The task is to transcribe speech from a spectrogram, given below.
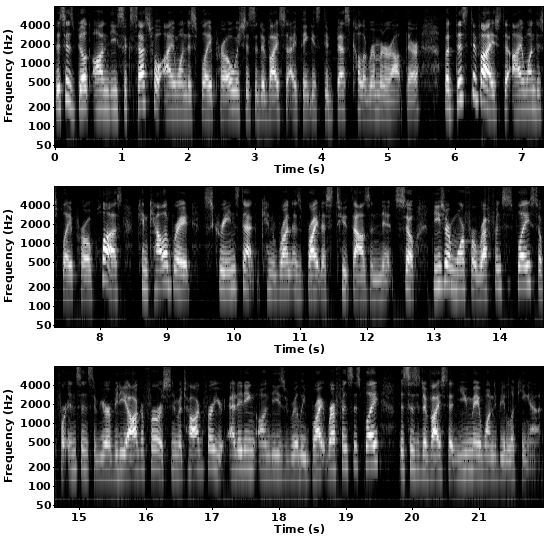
This is built on the successful i1 Display Pro, which is a device that I think is the best colorimeter out there. But this device, the i1 Display Pro Plus, can calibrate screens that can run as bright as 2000 nits. So these are more for reference displays. So for instance, if you're a videographer or cinematographer, you're editing on these really bright reference display, this is a device that you may want to be looking at.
